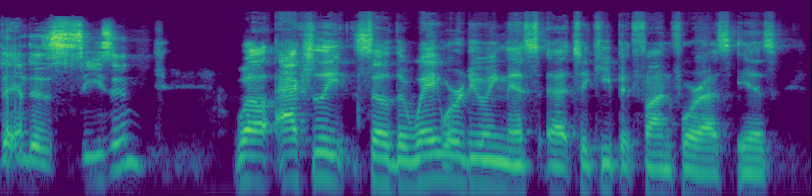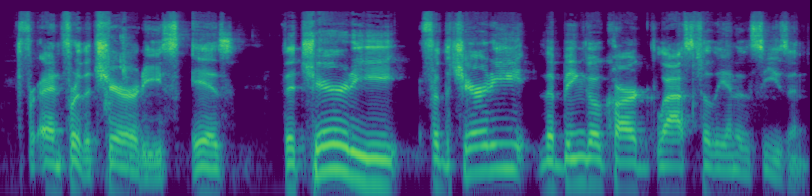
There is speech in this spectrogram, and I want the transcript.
the end of the season. Well, actually, so the way we're doing this uh, to keep it fun for us is, for, and for the charities is the charity for the charity the bingo card lasts till the end of the season.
